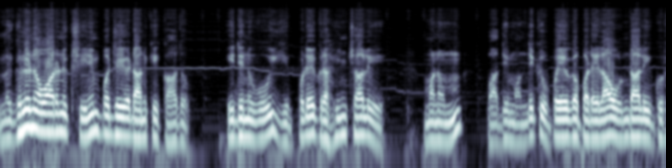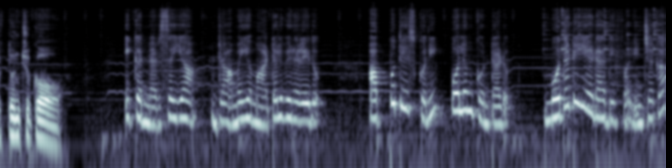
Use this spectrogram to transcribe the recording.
మిగిలిన వారిని క్షీణింపజేయడానికి కాదు. ఇది నువ్వు ఇప్పుడే గ్రహించాలి. మనం పది మందికి ఉపయోగపడేలా ఉండాలి గుర్తుంచుకో. ఇక నర్సయ్య రామయ్య మాటలు వినలేదు. అప్పు తీసుకుని పొలం కొంటాడు. మొదటి ఏడాది ఫలించగా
